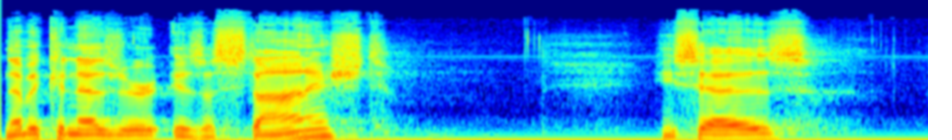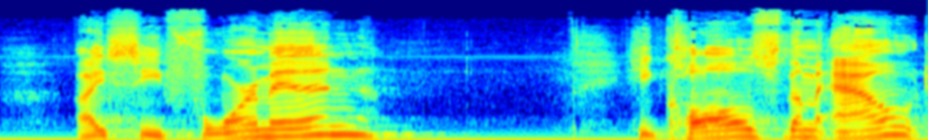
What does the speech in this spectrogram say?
Nebuchadnezzar is astonished. He says, I see four men. He calls them out.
